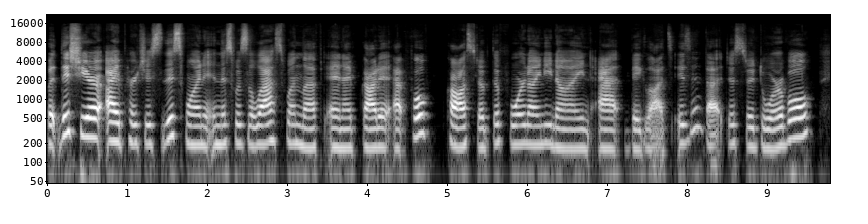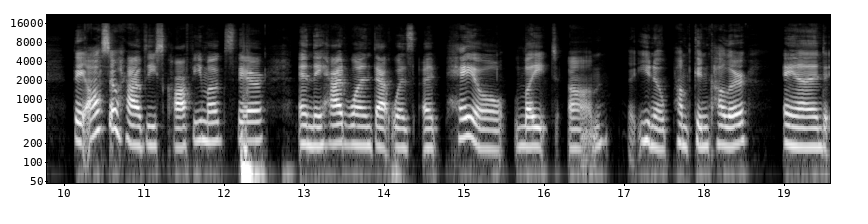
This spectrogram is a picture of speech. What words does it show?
but this year, I purchased this one, and this was the last one left, and I've got it at full cost of the $4.99 at Big Lots. Isn't that just adorable? They also have these coffee mugs there, and they had one that was a pale, light, um, you know, pumpkin color. and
